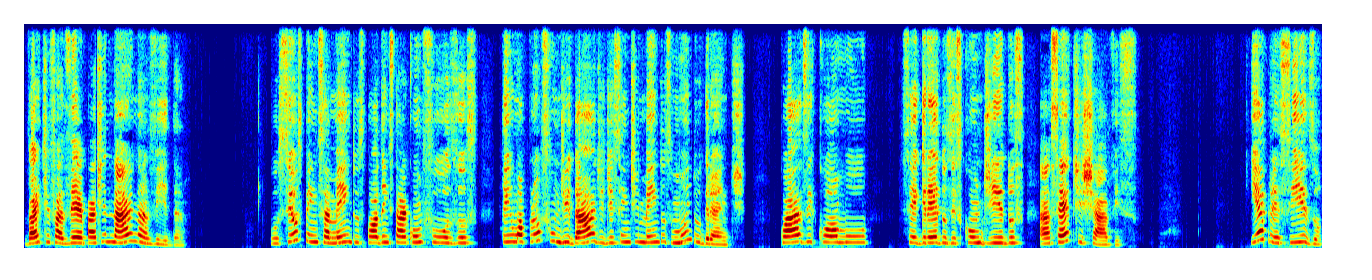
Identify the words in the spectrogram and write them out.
vai te fazer patinar na vida. Os seus pensamentos podem estar confusos, têm uma profundidade de sentimentos muito grande, quase como segredos escondidos a sete chaves. E é preciso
